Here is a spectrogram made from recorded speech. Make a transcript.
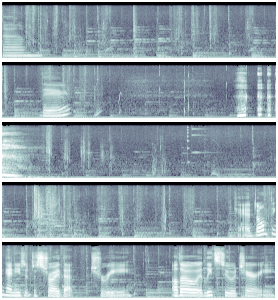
Um, there. Don't think I need to destroy that tree. Although it leads to a cherry.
